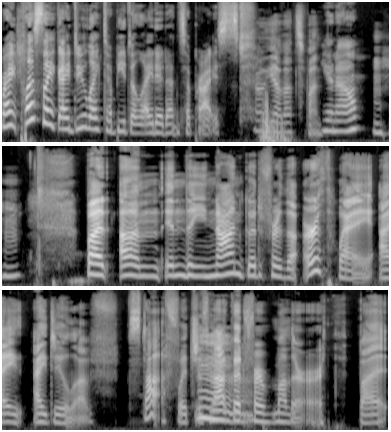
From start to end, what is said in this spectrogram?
right. Plus, like I do like to be delighted and surprised. Oh yeah, that's fun. You know. hmm But um, in the non good for the earth way, I I do love stuff, which is not good Mm. for Mother Earth. But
